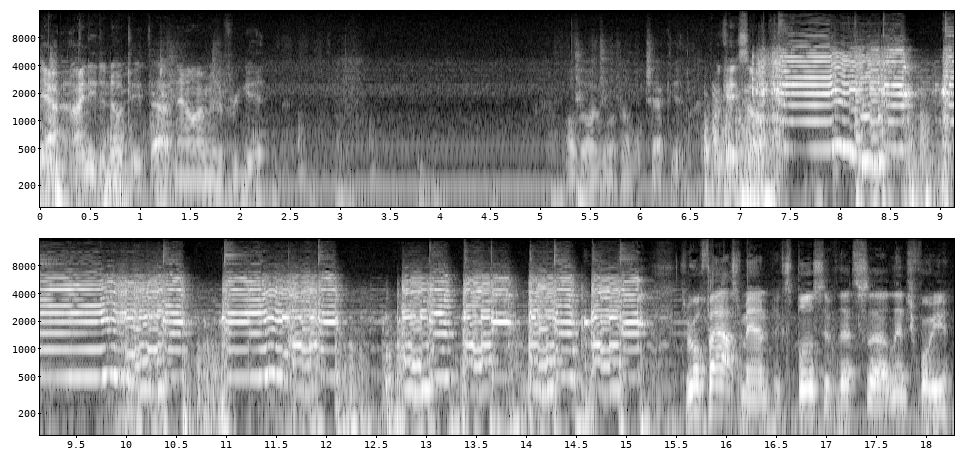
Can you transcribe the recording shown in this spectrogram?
Yeah, I need to notate that. Now I'm going to forget. Although I will double check it. Okay, so. It's real fast, man. Explosive. That's uh, Lynch for you.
